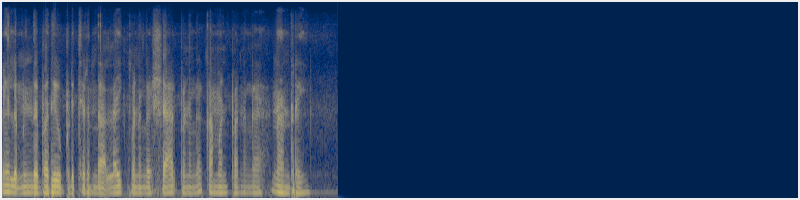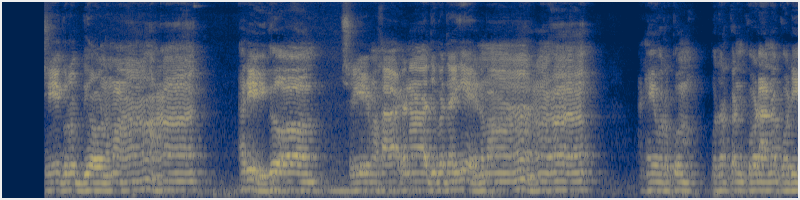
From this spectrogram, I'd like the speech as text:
மேலும் இந்த பதிவு பிடிச்சிருந்தால் லைக் பண்ணுங்கள் ஷேர் பண்ணுங்கள் கமெண்ட் பண்ணுங்கள் நன்றி. ஸ்ரீகுருப்போ நம. ஹரி ஓம். ஸ்ரீ மகாகணாதிபதியே நம. அனைவருக்கும் முதற்கண் கோடான கோடி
